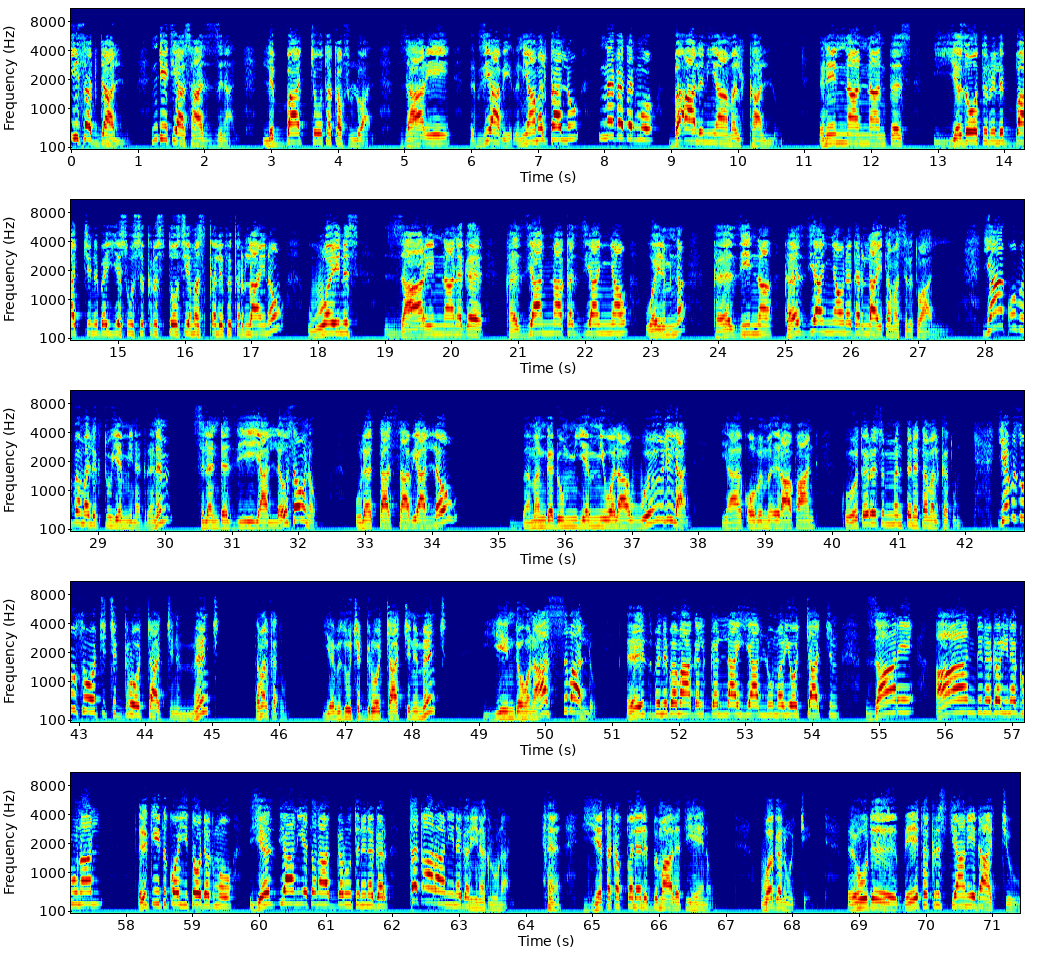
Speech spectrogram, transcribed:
ይሰግዳሉ። እንዴት ያሳዝናል! ልባቸው ተከፍሏል። ዛሬ እግዚአብሔርን ያመልካሉ ነገ ደግሞ በዓልን ያመልካሉ። እኔና እናንተስ የዘወትር ልባችን በኢየሱስ ክርስቶስ የመስቀል ፍቅር ላይ ነው ወይንስ ዛሬና ነገ ከዚያና ከዚያኛው ወይንምና ከዚህና ከዚያኛው ነገር ላይ ተመስርቶአል ያዕቆብ በመልእክቱ የሚነግረንም ስለ እንደዚህ ያለው ሰው ነው። ሁለት ሐሳብ ያለው በመንገዱም የሚወላውል ይላል። ያዕቆብ ምዕራፍ አንድ ቁጥር ስምንትን ተመልከቱ። የብዙ ሰዎች ችግሮቻችን ምንጭ ተመልከቱ። የብዙ ችግሮቻችን ምንጭ ይህ እንደሆነ አስባለሁ። ሕዝብን በማገልገል ላይ ያሉ መሪዎቻችን ዛሬ አንድ ነገር ይነግሩናል። ጥቂት ቆይተው ደግሞ የዚያን የተናገሩትን ነገር ተቃራኒ ነገር ይነግሩናል የተከፈለ ልብ ማለት ይሄ ነው። ወገኖቼ እሁድ ቤተ ክርስቲያን ሄዳችሁ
